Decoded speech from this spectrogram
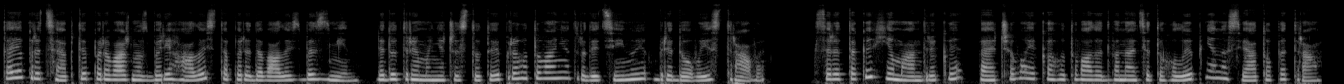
та як рецепти переважно зберігались та передавались без змін для дотримання чистоти приготування традиційної обрядової страви. Серед таких є мандрики, печиво, яке готували 12 липня на свято Петра.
